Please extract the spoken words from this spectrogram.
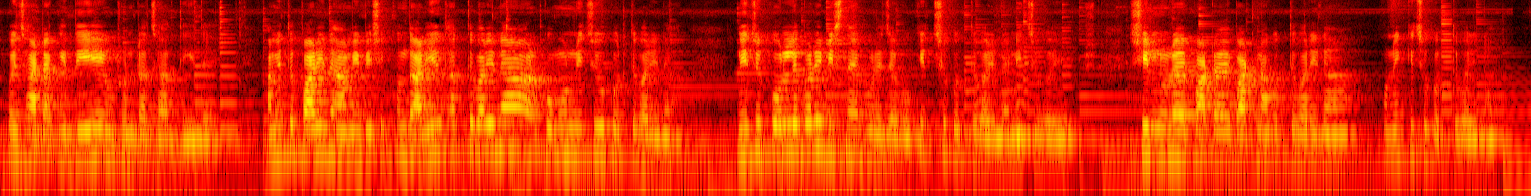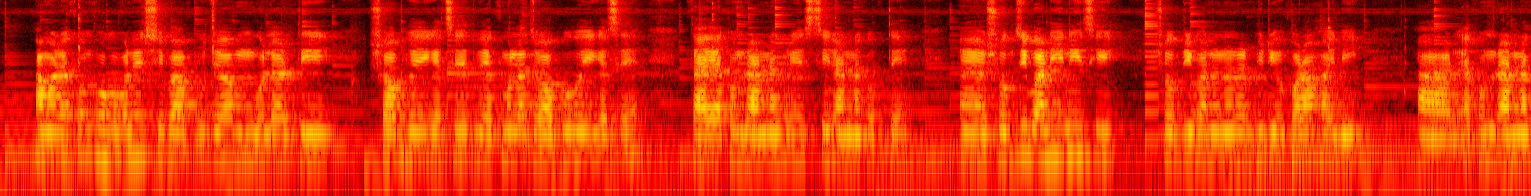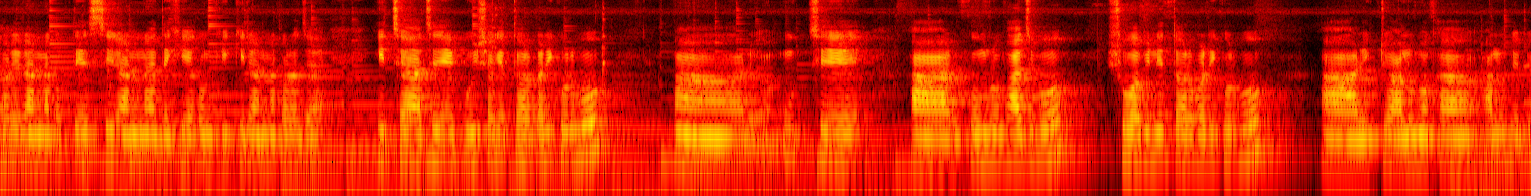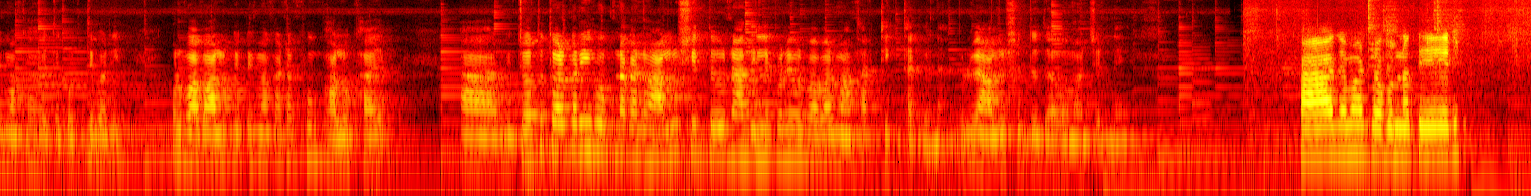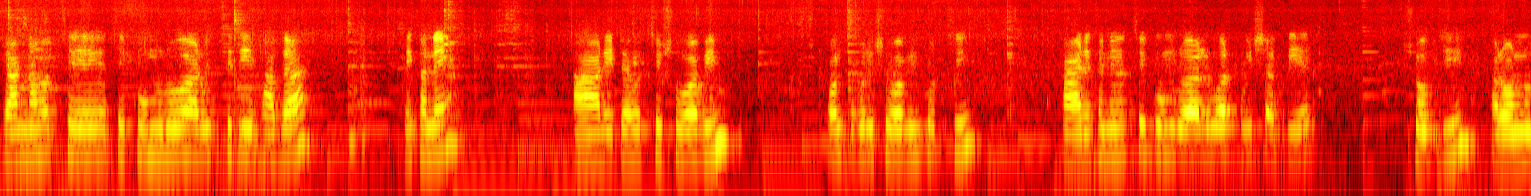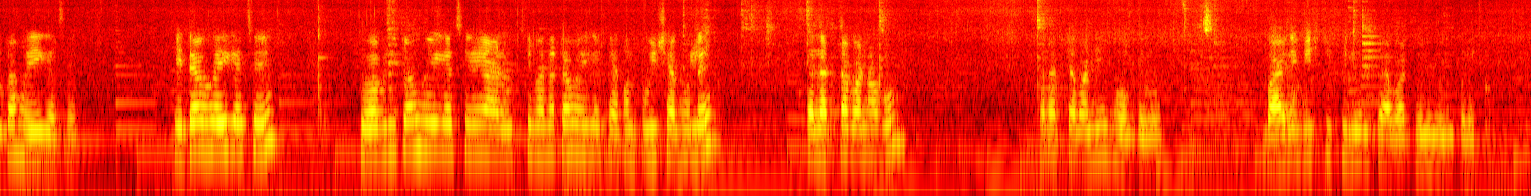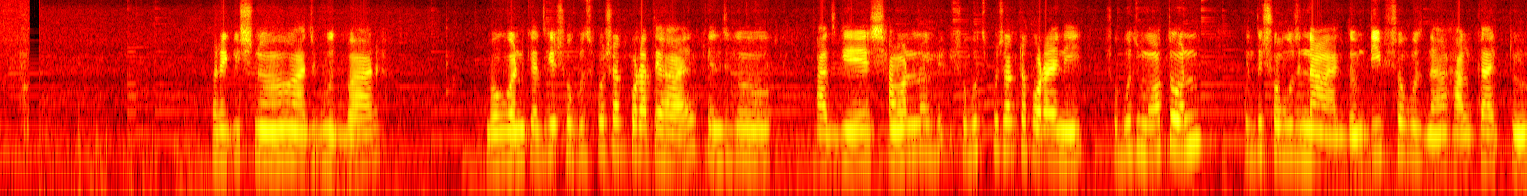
ওই ঝাঁটাকে দিয়ে উঠোনটা ঝাড় দিয়ে দেয়। আমি তো পারি না, আমি বেশিক্ষণ দাঁড়িয়েও থাকতে পারি না, আর কোমর নিচুও করতে পারি না। নিচু করলে পরে বিছনায় পড়ে যাব, কিচ্ছু করতে পারি না, নিচু হয়ে। শিলনোড়ায়, পাটায় বাটনা করতে পারি না। অনেক কিছু করতে পারি না। আমার এখন ভগবানের সেবা, পূজা, মঙ্গল আরতি সব হয়ে গেছে, দু একমালা জবও হয়ে গেছে। তাই এখন রান্নাঘরে এসেছি রান্না করতে। সবজি বানিয়ে নিয়েছি। সবজি বানানোর আর ভিডিও করা হয়নি। আর এখন রান্নাঘরে রান্না করতে এসেছি। রান্না দেখি এখন কি কি রান্না করা যায়। ইচ্ছা আছে পুঁই শাকের তরকারি করব। আর উচ্ছে আর কুমড়ো ভাজবো। সোয়াবিনের তরকারি করব। আর একটু আলু মাখা, আলু পেঁপে মাখা হয়তো করতে পারি। ওর বাবা আলু পেঁপে মাখাটা খুব ভালো খায়। আর যত তরকারি হোক না কেন, আলু সিদ্ধ না দিলে পরে ওর বাবার মাথার ঠিক থাকবে না। বলবে, আলু সিদ্ধ দাও আমার জন্যে। আজ আমার জগন্নাথের রান্না হচ্ছে হচ্ছে কুমড়ো আর উচ্ছে দিয়ে ভাজা এখানে। আর এটা হচ্ছে সোয়াবিন। অল্প করে সোয়াবিন করছি। আর এখানে হচ্ছে কুমড়ো, আলু আর পুঁই শাক দিয়ে সবজি, আর অন্যটা হয়ে গেছে। এটাও হয়ে গেছে, সোয়াবিনটাও হয়ে গেছে, আর উচ্ছে ভাজাটাও হয়ে গেছে। এখন পুঁই শাক হলে স্যালাডটা বানাবো। স্যালাডটা বানিয়ে ভোগ দেবো। বাইরে বৃষ্টি শুরু হয়েছে আবার ঝুমঝুম করে। হরে কৃষ্ণ, আজ বুধবার। ভগবানকে আজকে সবুজ পোশাক পরাতে হয়। কিন্তু আজকে সামান্য সবুজ পোশাকটা পরায়নি, সবুজ মতন, কিন্তু সবুজ না, একদম ডিপ সবুজ না, হালকা একটু।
